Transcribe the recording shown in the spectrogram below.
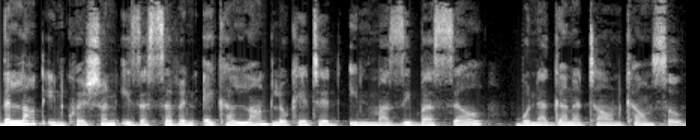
The land in question is a seven acre land located in Maziba Cell, Bunagana Town Council.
